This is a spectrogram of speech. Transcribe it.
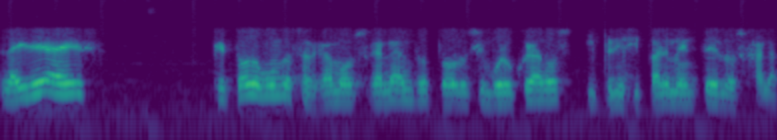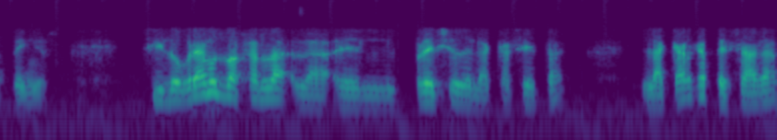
la idea es que todo el mundo salgamos ganando, todos los involucrados y principalmente los jalapeños. Si logramos bajar la, el precio de la caseta, la carga pesada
